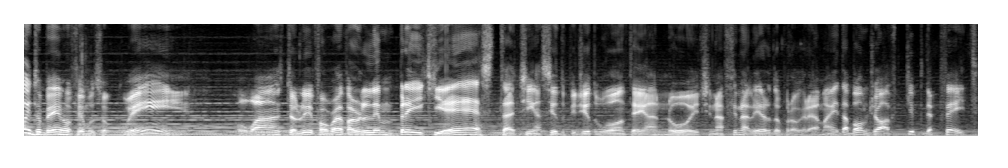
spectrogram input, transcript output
Muito bem, ouvimos o Queen. Wants to Live Forever. Lembrei que esta tinha sido pedido ontem à noite, na finaleira do programa. Ainda bom job, Keep the Faith.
